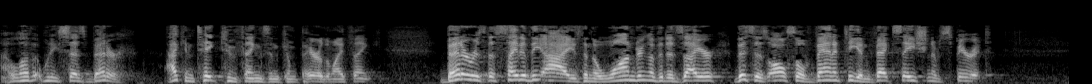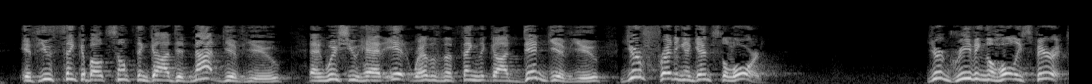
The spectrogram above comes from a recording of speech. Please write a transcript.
I love it when he says better. I can take two things and compare them, I think. Better is the sight of the eyes than the wandering of the desire. This is also vanity and vexation of spirit. If you think about something God did not give you and wish you had it rather than the thing that God did give you, you're fretting against the Lord. You're grieving the Holy Spirit.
